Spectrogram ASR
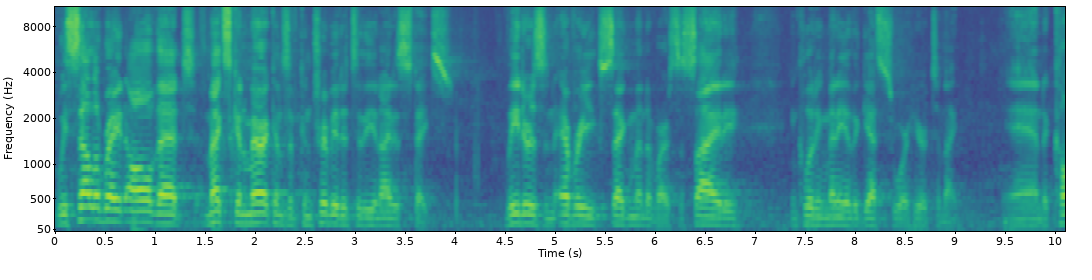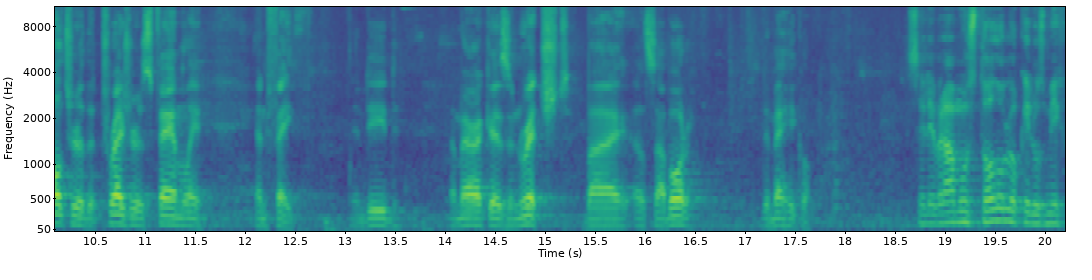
We celebrate all that Mexican Americans have contributed to the United States, leaders in every segment of our society, including many of the guests who are here tonight, and a culture that treasures family and faith. Indeed, America is enriched by el sabor de Mexico. Celebramos todo lo que los mex-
